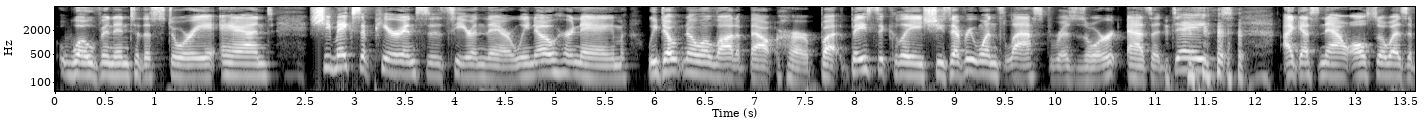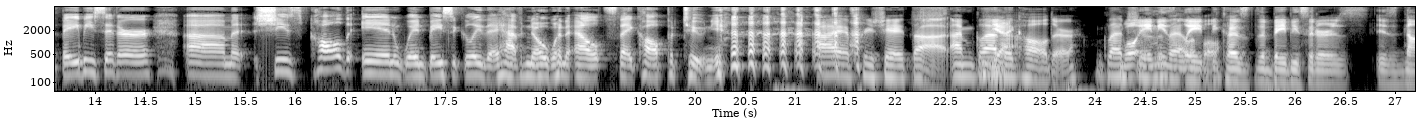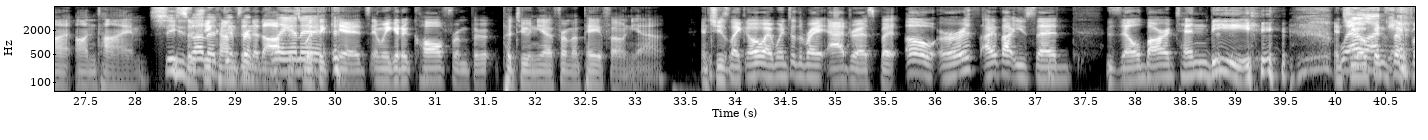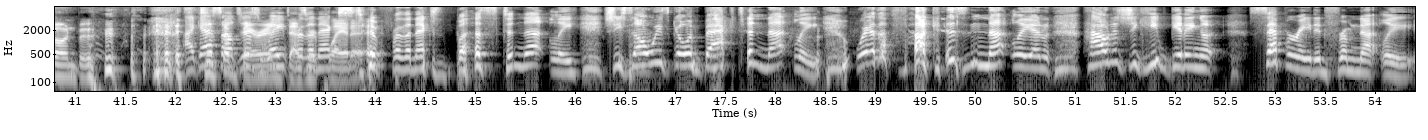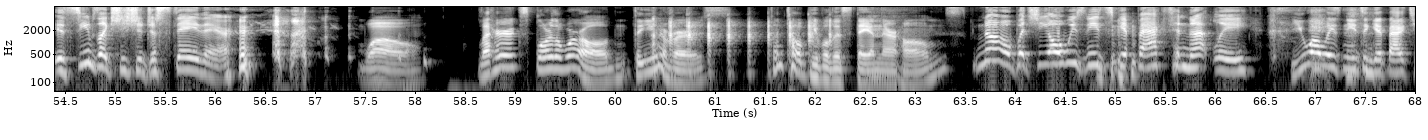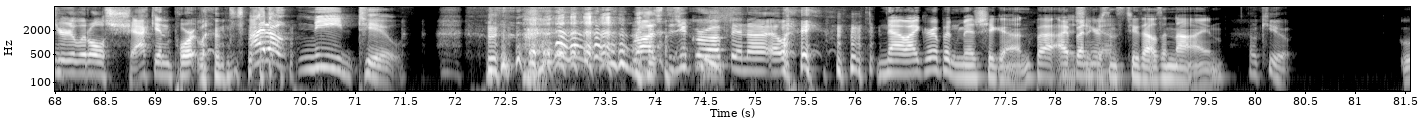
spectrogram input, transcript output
woven into the story and she makes appearances here and there. We know her name. We don't know a lot about her, but basically she's everyone's last resort as a date. I guess now also as a babysitter. Um she's called in when basically they have no one else. They call Petunia. I appreciate that. I'm glad Yeah. they called her. I'm glad Well, she was Amy's available. late because the babysitter is, not on time. She's so on she comes into the office with the kids, and we get a call from P- Petunia from a payphone. Yeah, and she's like, "Oh, I went to the right address, but oh, Earth, I thought you said." Zelbar 10B, and Well, she opens I the phone booth. I guess just I'll just wait for the next planet. for the next bus to Nutley. She's always going back to Nutley. Where the fuck is Nutley, and how does she keep getting uh, separated from Nutley? It seems like she should just stay there. Whoa, let her explore the world, the universe. Don't tell people to stay in their homes. no, but she always needs to get back to Nutley. You always need to get back to your little shack in Portland. I don't need to. Roz, did you grow up in uh, LA? no, I grew up in Michigan, but I've been here since 2009, oh, cute.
